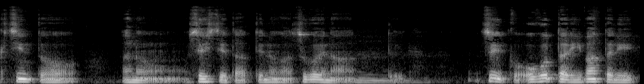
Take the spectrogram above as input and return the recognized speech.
きちんとあの接してたっていうのがすごいなって、うん、ついこうおごったり威張ったり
